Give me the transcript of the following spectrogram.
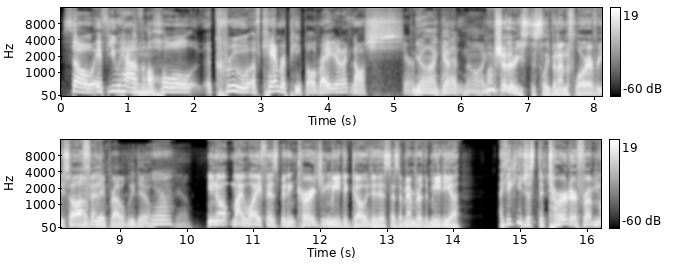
So if you have Mm. a whole crew of camera people, right? You're not going to all share. yeah, I get bed. it. No, I I'm sure they're used to sleeping on the floor every so Oh, often. they probably do. Yeah. Yeah. You know, my wife has been encouraging me to go to this as a member of the media. I think you just deterred her from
